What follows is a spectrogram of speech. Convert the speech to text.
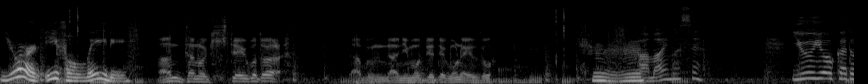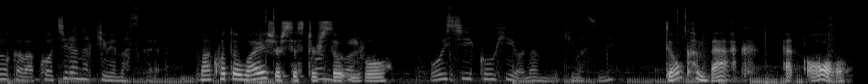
You're an evil lady. あんたの聞きてえことは多分何も出てこねえぞ Hmm. 構いません有用かどうかはこちらが決めますから Makoto, why is your sister so evil? 美味しいコーヒーを飲みに来ますね don't come back at all.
